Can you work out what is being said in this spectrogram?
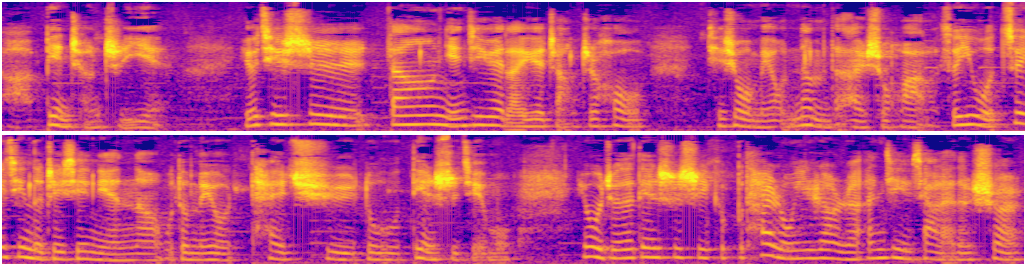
啊变成职业。尤其是当年纪越来越长之后，其实我没有那么的爱说话了，所以我最近的这些年呢，我都没有太去录电视节目。因为我觉得电视是一个不太容易让人安静下来的事儿，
